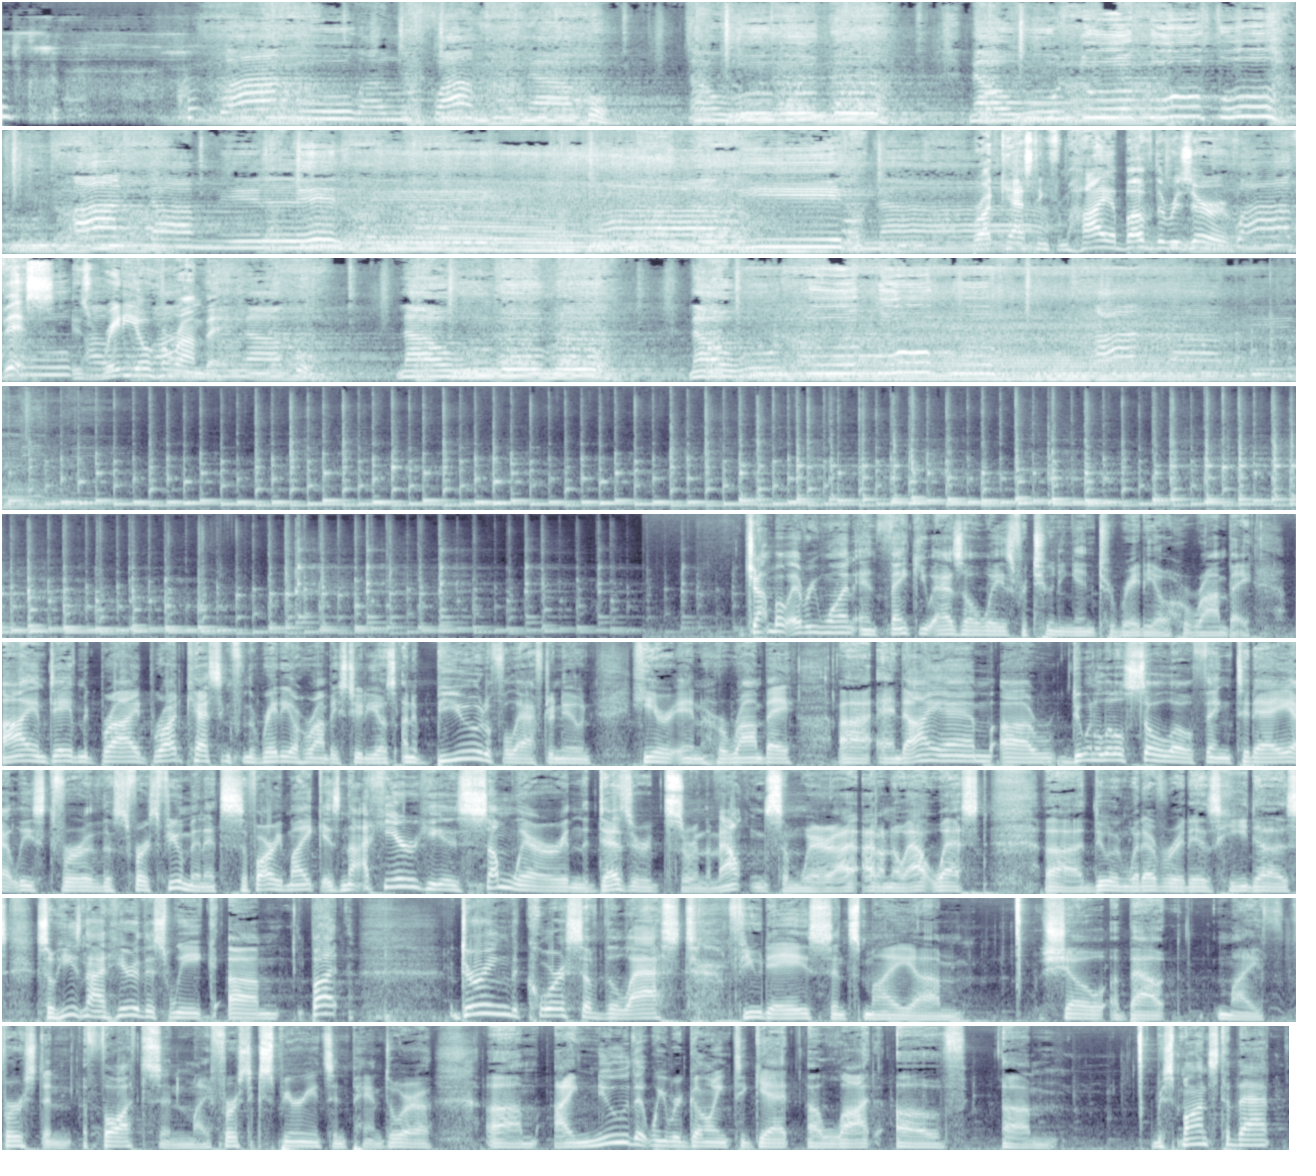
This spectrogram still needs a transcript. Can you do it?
Passage. na utukufu hata Broadcasting from high above the reserve, this is Radio Harambe. Na Jumbo, everyone, and thank you as always for tuning in to Radio Harambe. I am Dave McBride, broadcasting from the Radio Harambe studios on a beautiful afternoon here in Harambe. Uh, and I am uh, doing a little solo thing today, at least for this first few minutes. Safari Mike is not here. He is somewhere in the deserts or in the mountains somewhere, I, I don't know, out west, uh, doing whatever it is he does. So he's not here this week. Um, but during the course of the last few days since my um, show about my first and thoughts and my first experience in Pandora, um, I knew that we were going to get a lot of um, response to that.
